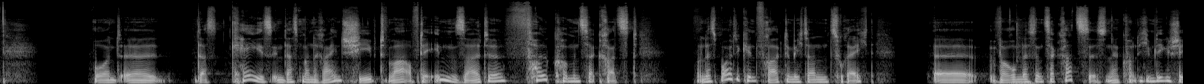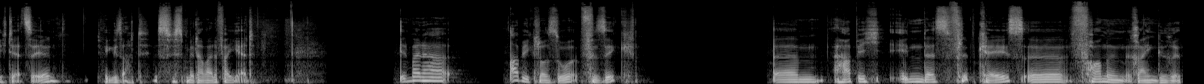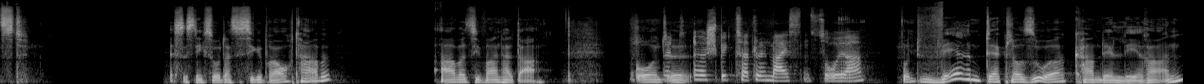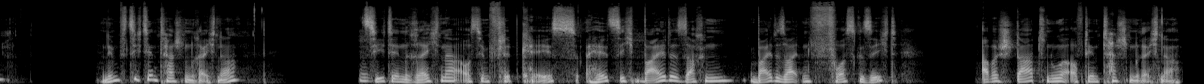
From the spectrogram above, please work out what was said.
Und äh, das Case, in das man reinschiebt, war auf der Innenseite vollkommen zerkratzt. Und das Beutekind fragte mich dann zu Recht, äh, warum das denn zerkratzt ist. Und dann konnte ich ihm die Geschichte erzählen. Wie gesagt, es ist mittlerweile verjährt. In meiner Abi-Klausur Physik ähm, habe ich in das Flipcase äh, Formeln reingeritzt. Es ist nicht so, dass ich sie gebraucht habe, aber sie waren halt da. Und, äh, Mit äh, Spickzetteln meistens so, ja. und während der Klausur kam der Lehrer an, nimmt sich den Taschenrechner, Hm. zieht den Rechner aus dem Flipcase, hält sich beide Sachen, beide Seiten vors Gesicht, aber starrt nur auf den Taschenrechner.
